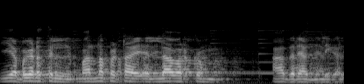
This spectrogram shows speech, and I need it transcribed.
ഈ അപകടത്തിൽ മരണപ്പെട്ട എല്ലാവർക്കും ആദരാഞ്ജലികൾ.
